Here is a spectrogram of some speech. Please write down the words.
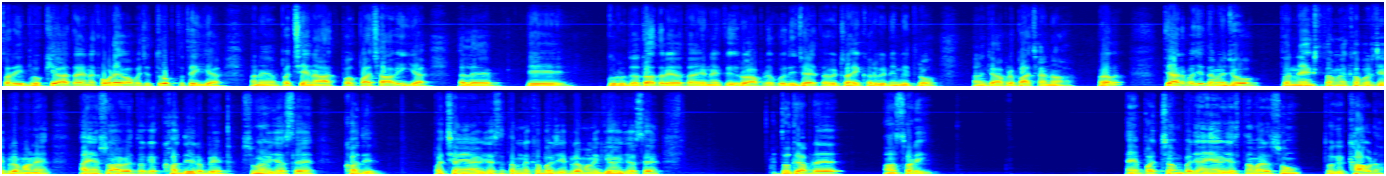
સોરી ભૂખ્યા હતા. એને ખવડાવ્યા પછી તૃપ્ત થઈ ગયા અને પછી એના હાથ પગ પાછા આવી ગયા. એટલે એ ગુરુ દત્તાત્રેય હતા, એને કહ્યું આપણે કોઈ દી જાય તો હવે ટ્રાય કરવી નહીં, મિત્રો, કારણ કે આપણે પાછા ન આવે. બરાબર? ત્યાર પછી તમે જો તો નેક્સ્ટ તમને ખબર છે એ પ્રમાણે અહીંયા શું આવે તો કે ખદીર બેટ. શું આવી જશે? ખદીર. પછી અહીંયા આવી જશે, તમને ખબર છે એ પ્રમાણે કયો આવી જશે? તો કે આપણે સોરી અહીંયા પશ્ચિમ પછી અહીંયા આવી જશે તમારે શું? તો કે ખાવડા.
